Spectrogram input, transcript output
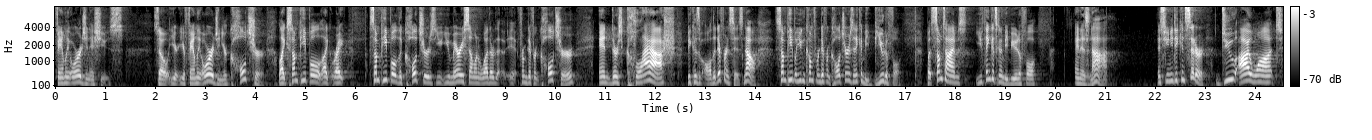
Family origin issues. So your, your family origin, your culture. Like some people, like, right, some people, the cultures, you, you marry someone, whether the, eh, from different culture, and there's clash because of all the differences. Now, some people, you can come from different cultures and it can be beautiful. But sometimes you think it's going to be beautiful and it's not. And so you need to consider do I want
